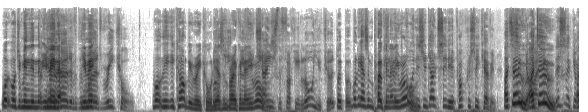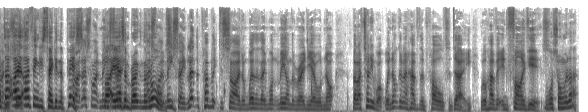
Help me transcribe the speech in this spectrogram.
What, what do you mean? The, Have you you, mean that- heard of the you mean, word recall? Well, he, can't be recalled. he hasn't you- broken if any you rules. Change the fucking law, you could. But, but well, he hasn't broken Yeah, any rules. The point is, you don't see the hypocrisy, Kevin. I This is a do, I do. This is a guy I, says- I, I think he's taking the piss. Right, that's like me but saying, he hasn't broken the that's rules. That's like me saying, let the public decide on whether they want me on the radio or not. But I tell you what, we're not going to have the poll today. We'll have it in five years. What's wrong with that?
